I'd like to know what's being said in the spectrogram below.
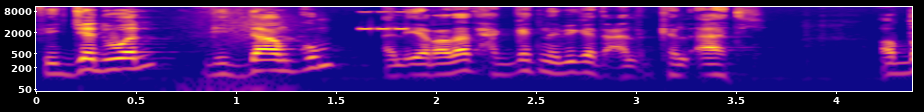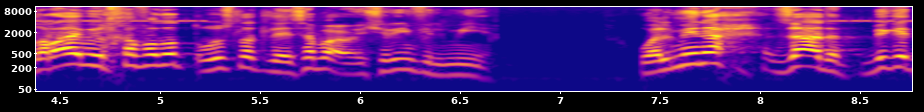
في الجدول قدامكم الإيرادات حقتنا بقت كالآتي. الضرائب انخفضت ووصلت ل 27% والمنح زادت بقت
